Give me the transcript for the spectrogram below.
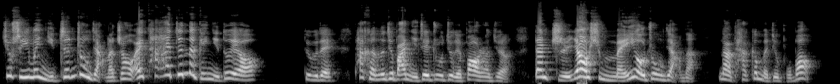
就是因为你真中奖了之后，哎，他还真的给你兑哦，对不对？他可能就把你这注就给报上去了。但只要是没有中奖的，那他根本就不报。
